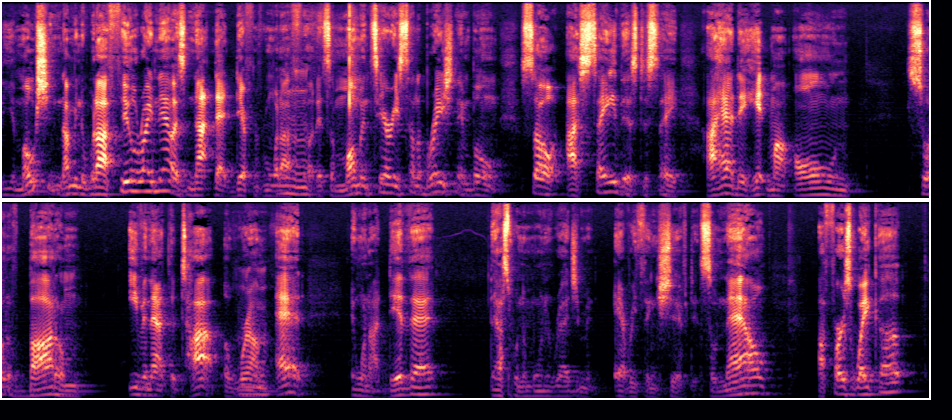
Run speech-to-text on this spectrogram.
the emotion, I mean, what I feel right now is not that different from what I mm-hmm. felt. It's a momentary celebration and boom. So I say this to say I had to hit my own sort of bottom, even at the top of where I'm mm-hmm. at. And when I did that, that's when the morning regimen, everything shifted. So now I first wake up.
